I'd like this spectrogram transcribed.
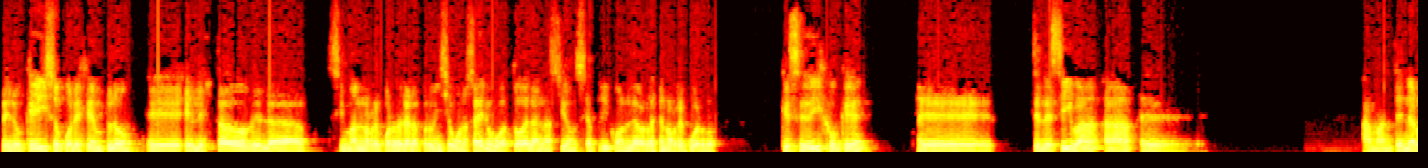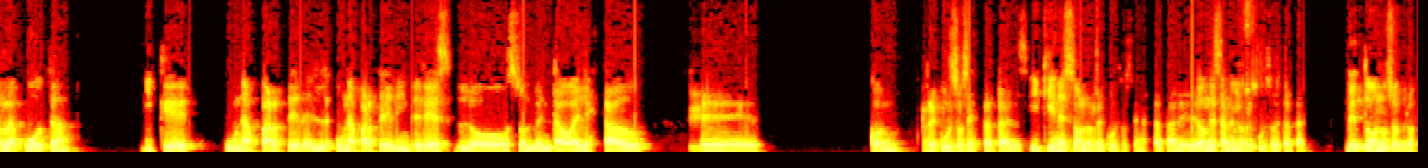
Pero ¿qué hizo, por ejemplo, eh, el Estado de la, si mal no recuerdo, era la provincia de Buenos Aires o a toda la nación se aplicó? La verdad es que no recuerdo. Que se dijo que eh, se les iba a, eh, a mantener la cuota y que una parte del, una parte del interés lo solventaba el Estado con recursos estatales. ¿Y quiénes son los recursos estatales? ¿De dónde salen los recursos estatales? De todos nosotros.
